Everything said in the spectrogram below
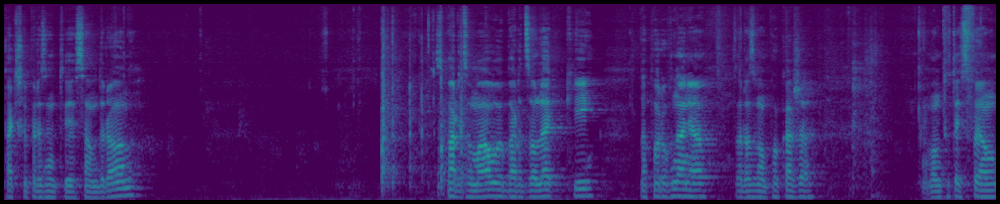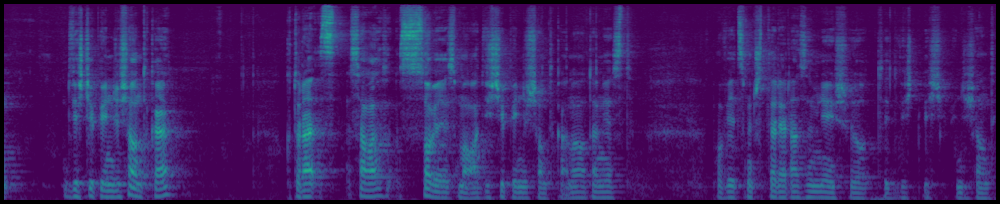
Tak się prezentuje sam dron. Jest bardzo mały, bardzo lekki. Dla porównania, zaraz Wam pokażę. Mam tutaj swoją 250, która sama z sobie jest mała, 250. No ten jest powiedzmy 4 razy mniejszy od tej 200 250.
